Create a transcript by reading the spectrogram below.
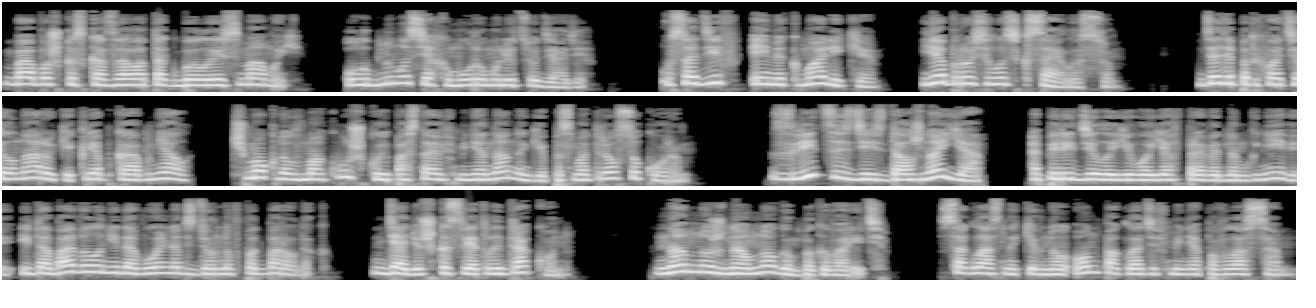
Бабушка сказала, так было и с мамой. Улыбнулась я хмурому лицу дяди. Усадив Эми к Малике, я бросилась к Сайлосу. Дядя подхватил на руки, крепко обнял, чмокнул в макушку и, поставив меня на ноги, посмотрел с укором. «Злиться здесь должна я», — опередила его я в праведном гневе и добавила, недовольно вздернув подбородок. «Дядюшка Светлый Дракон». «Нам нужно о многом поговорить», — согласно кивнул он, погладив меня по волосам.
